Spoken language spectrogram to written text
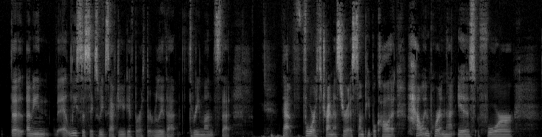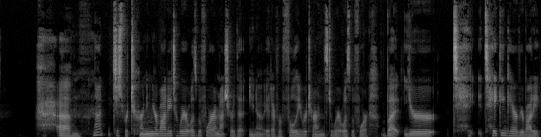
the i mean at least the six weeks after you give birth but really that three months that that fourth trimester, as some people call it, how important that is for um, not just returning your body to where it was before. I'm not sure that you know it ever fully returns to where it was before, but you're t- taking care of your body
